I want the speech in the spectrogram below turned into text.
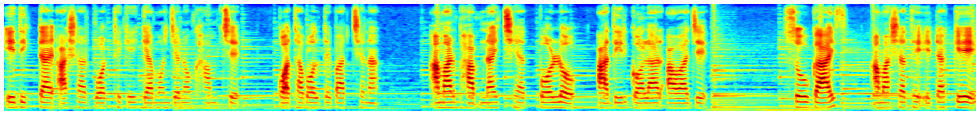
এদিকটায় আসার পর থেকেই কেমন যেন ঘামছে, কথা বলতে পারছে না। আমার ভাবনায় ছ্যাদ পড়ল আদির গলার আওয়াজে। সো গাইস আমার সাথে এটা কে?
